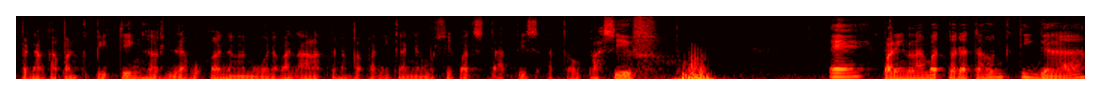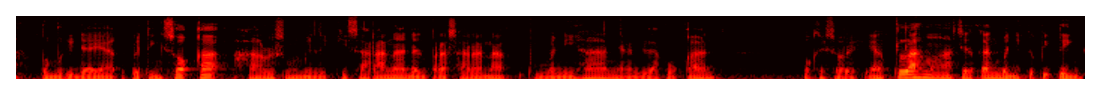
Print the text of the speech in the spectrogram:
Penangkapan kepiting harus dilakukan dengan menggunakan alat penangkapan ikan yang bersifat statis atau pasif. E. Paling lambat pada tahun ketiga, pembudidaya kepiting soka harus memiliki sarana dan prasarana pembenihan yang dilakukan Oke, sorry, yang telah menghasilkan benih kepiting.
